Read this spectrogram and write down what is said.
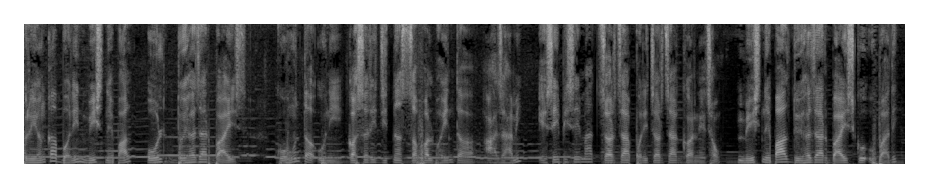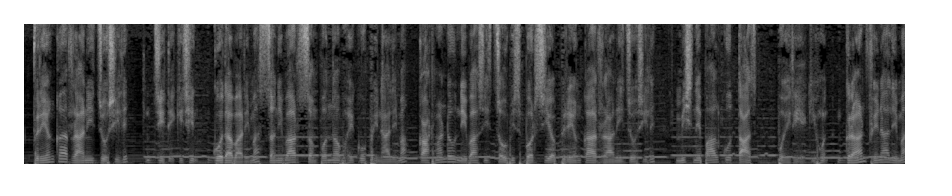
प्रियङ्का बनिन् मिस नेपाल ओल्ड दुई हजार बाइस। को हुन् त उनी? कसरी जित्न सफल भइन् त? आज हामी यसै विषयमा चर्चा परिचर्चा गर्नेछौँ। मिस नेपाल दुई हजार बाइसको उपाधि प्रियङ्का रानी जोशीले जितेकी छिन्। गोदाबारीमा शनिबार सम्पन्न भएको फिनालीमा काठमाडौँ निवासी चौबिस वर्षीय प्रियङ्का रानी जोशीले मिस नेपालको ताज पहिरिएकी हुन्। ग्रान्ड फिनालीमा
